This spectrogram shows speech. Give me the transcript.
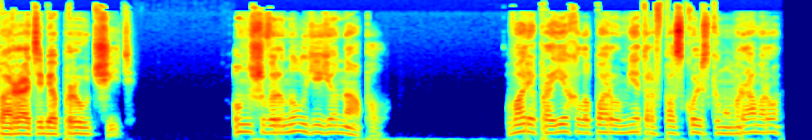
Пора тебя проучить». Он швырнул ее на пол. Варя проехала пару метров по скользкому мрамору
